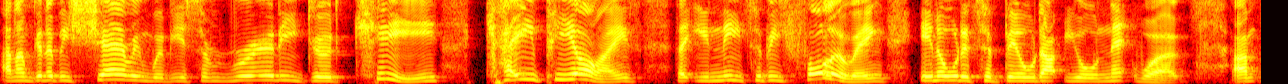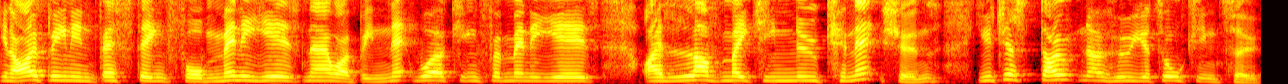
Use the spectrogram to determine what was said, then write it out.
And I'm going to be sharing with you some really good key KPIs that you need to be following in order to build up your network. Um, you know, I've been investing for many years now, I've been networking for many years. I love making new connections. You just don't know who you're talking to,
